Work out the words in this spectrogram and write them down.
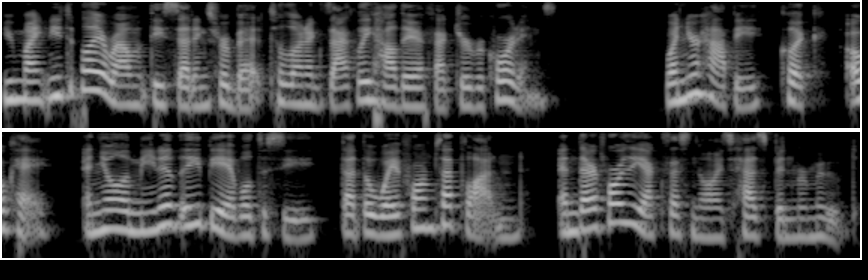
You might need to play around with these settings for a bit to learn exactly how they affect your recordings. When you're happy, click OK, and you'll immediately be able to see that the waveforms have flattened, and therefore the excess noise has been removed.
